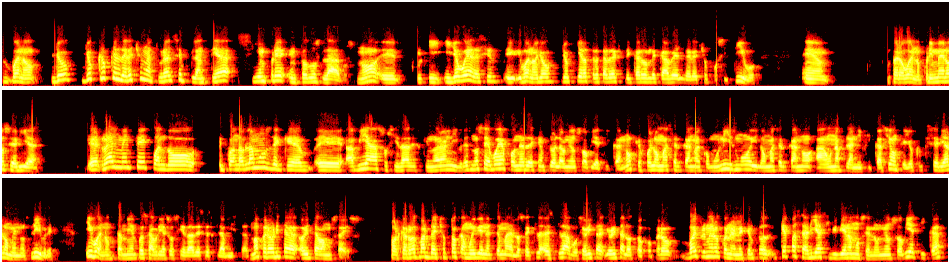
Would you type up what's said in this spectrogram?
bueno, yo, yo creo que el derecho natural se plantea siempre en todos lados, ¿no? Eh, y, yo voy a decir, y, bueno, yo, yo quiero tratar de explicar dónde cabe el derecho positivo. Em, pero bueno, primero sería, eh, realmente cuando, cuando hablamos de que eh, había sociedades que no eran libres, no sé, voy a poner de ejemplo la Unión Soviética, ¿no? Que fue lo más cercano al comunismo y lo más cercano a una planificación, que yo creo que sería lo menos libre. Y bueno, también pues habría sociedades esclavistas, ¿no? Pero ahorita, ahorita vamos a eso porque Rothbard de hecho toca muy bien el tema de los esclavos y ahorita, y ahorita lo toco, pero voy primero con el ejemplo, ¿qué pasaría si viviéramos en la Unión Soviética?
